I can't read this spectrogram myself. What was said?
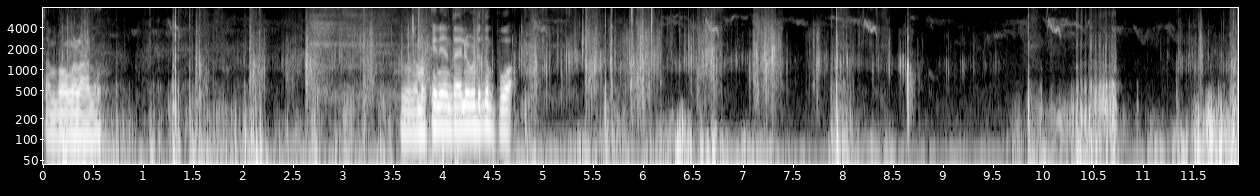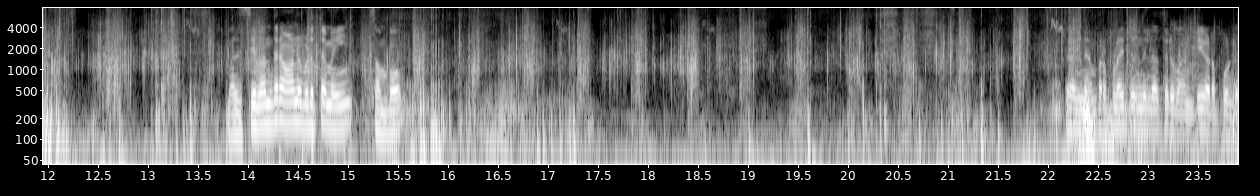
സംഭവങ്ങളാണ്. നമുക്കിനി എന്തായാലും ഇവിടുന്ന് പോവാം. മത്സ്യബന്ധനമാണ് ഇവിടുത്തെ മെയിൻ സംഭവം. നമ്പർ പ്ലേറ്റ് ഒന്നും ഇല്ലാത്തൊരു വണ്ടി കിടപ്പുണ്ട്.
